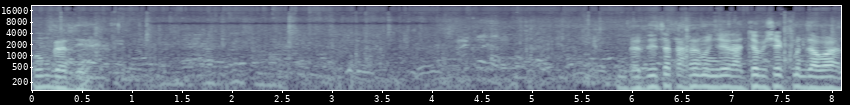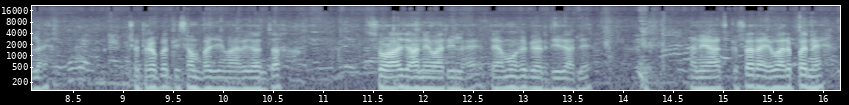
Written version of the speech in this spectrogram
खूप गर्दी आहे. गर्दीचं कारण म्हणजे राज्याभिषेक पण जवळ आलाय. छत्रपती संभाजी महाराजांचा सोळा जानेवारीला आहे त्यामुळे गर्दी झाली आहे. आणि आज कसं रविवार पण आहे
